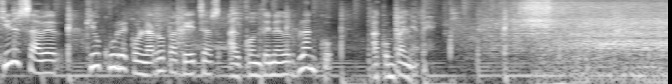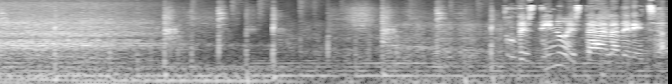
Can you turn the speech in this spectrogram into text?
¿Quieres saber qué ocurre con la ropa que echas al contenedor blanco? Acompáñame. Tu destino está a la derecha.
